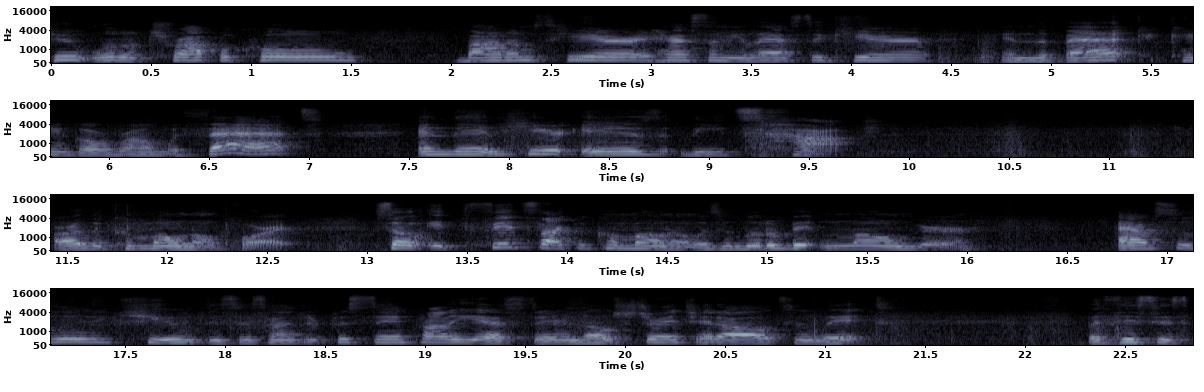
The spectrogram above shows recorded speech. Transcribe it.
cute little tropical bottoms here. It has some elastic here in the back. Can't go wrong with that. And then here is the top or the kimono part. So it fits like a kimono. It's a little bit longer. Absolutely cute. This is 100% polyester. No stretch at all to it. But this is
